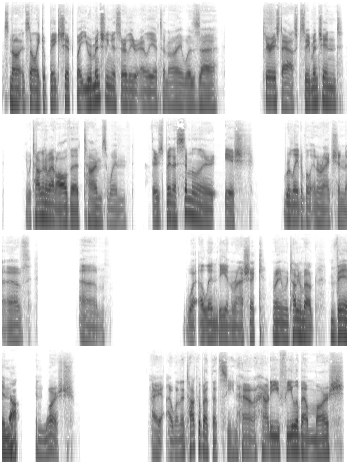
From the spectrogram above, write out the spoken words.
It's not it's not like a big shift, but you were mentioning this earlier, Elliot, and I was uh curious to ask. So you mentioned you were talking about all the times when there's been a similar ish relatable interaction of um what Alendi and Rashek, right? And we're talking about Vin Yeah. and Marsh. I I want to talk about that scene. How how do you feel about Marsh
